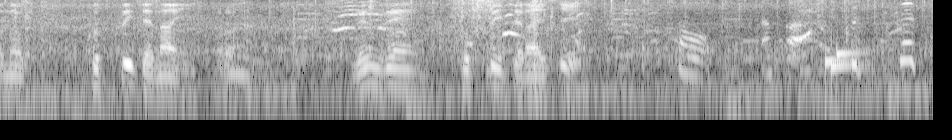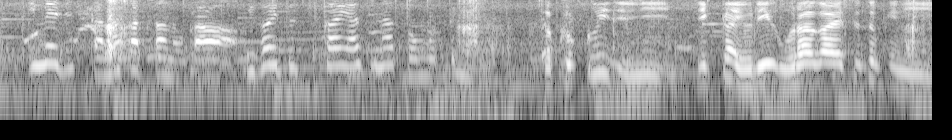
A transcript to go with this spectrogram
あのくっついてないほら、全然くっついてないしそうなんかくっつくイメージしかなかったのが意外と使いやすいなと思ってくる、 クックイージーに一回売り裏返すときに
